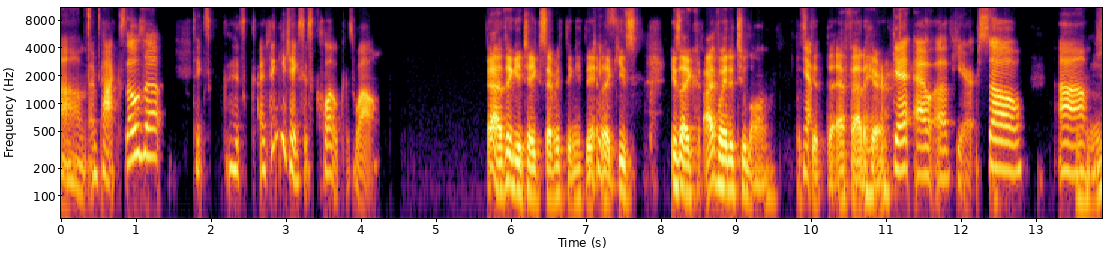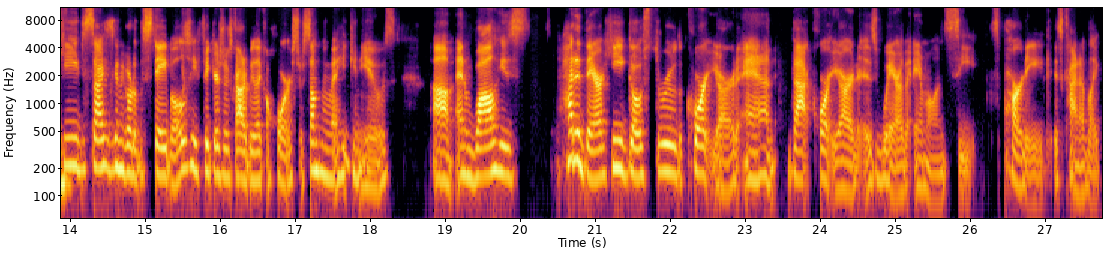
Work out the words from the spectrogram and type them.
um, and packs those up. Takes his, I think he takes his cloak as well. Yeah, I think he takes everything. He takes- like he's he's like, I've waited too long. Let's Yep. get the f out of here. Get out of here. So um, Mhm. he decides he's going to go to the stables. He figures there's got to be like a horse or something that he can use. Um, and while he's headed there, he goes through the courtyard, and that courtyard is where the Amyrlin Seats party is kind of like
